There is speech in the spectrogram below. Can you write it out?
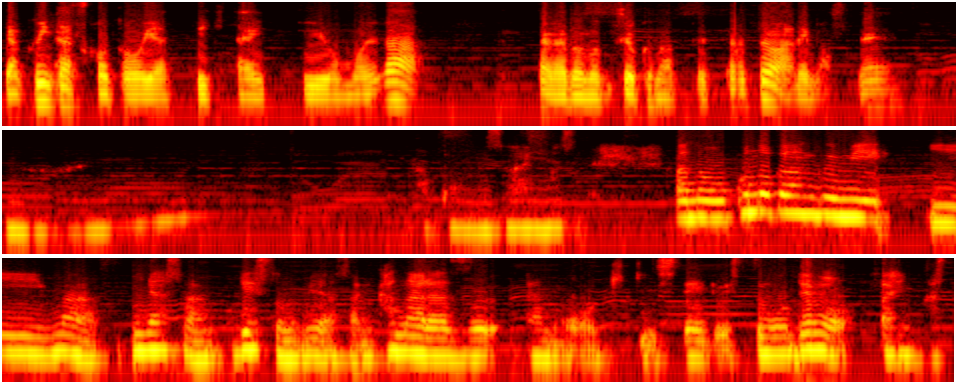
役に立つことをやっていきたいっていう思いが、なんかどんどん強くなっていったというのはありますね。うん、ありがとうございます。あのこの番組、まあ、皆さん、ゲストの皆さん、必ずあのお聞きしている質問でもあります。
